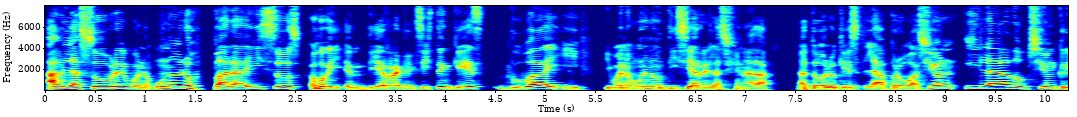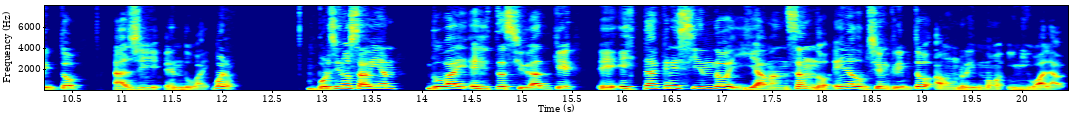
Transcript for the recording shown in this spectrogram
habla sobre, bueno, uno de los paraísos hoy en tierra que existen, que es Dubai y, y, bueno, una noticia relacionada a todo lo que es la aprobación y la adopción cripto allí en Dubai. Bueno, por si no sabían, Dubai es esta ciudad que eh, está creciendo y avanzando en adopción cripto a un ritmo inigualable.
